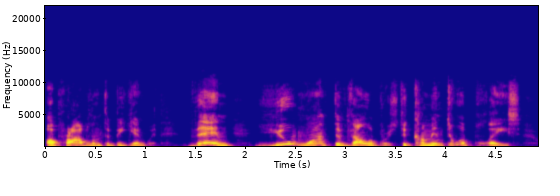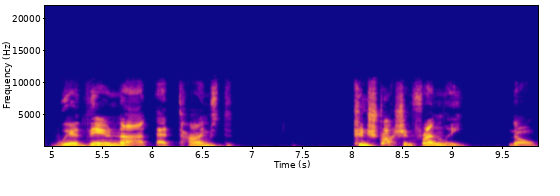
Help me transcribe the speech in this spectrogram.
a problem to begin with then you want developers to come into a place where they're not at times d- construction friendly No.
